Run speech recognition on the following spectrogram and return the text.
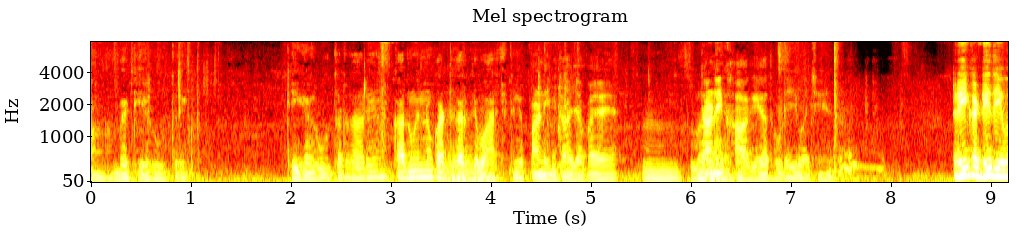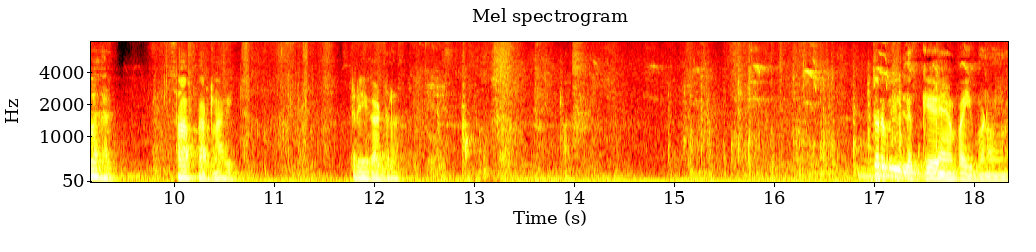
ਹਾਂ ਬੈਠੀ ਹੈ ਕਬੂਤਰੀ। ਠੀਕ ਹੈ ਕਬੂਤਰ ਸਾਰੇ। ਕੱਲ ਨੂੰ ਇਹਨੂੰ ਕੱਟ ਕਰਕੇ ਬਾਹਰ ਛੱਡਣਗੇ ਪਾਣੀ ਵੀ ਤਾਜ਼ਾ ਪਾਇਆ ਹੈ ਦਾਣੇ ਖਾ ਗਿਆ ਥੋੜੇ ਜਿਹੇ ਬਚੇ ਆ। ਟਰੇ ਕੱਢੀ ਦੇ ਬਾਹਰ ਸਾਫ਼ ਕਰ ਲਾਂਗੇ। ਟਰੇ ਕੱਢ ਲਾ। ਉੱਧਰ ਵੀ ਲੱਗੇ ਹੋਏ ਆ ਭਾਈ ਬਣਾਉਣ।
